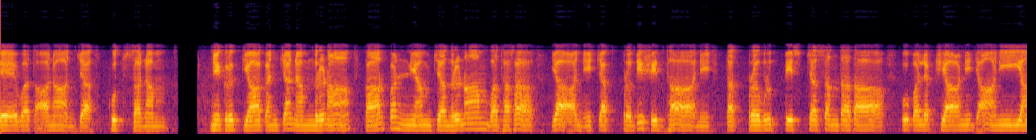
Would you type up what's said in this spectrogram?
देवतानाञ्च कुत्सनं। निकृत्या कञ्चनं नृणां कार्पण्यं च नृणां वधः यानि च प्रतिषिद्धानि तत्प्रतिषिद्धानि प्रवृत्तिश्च सन्तता उपलक्ष्याणि जानीयान्मुक्तानां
